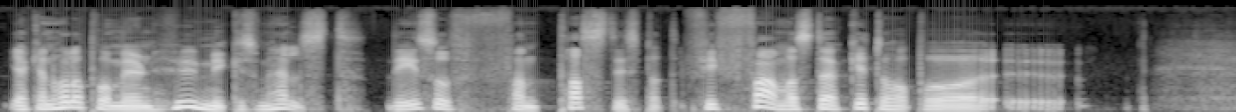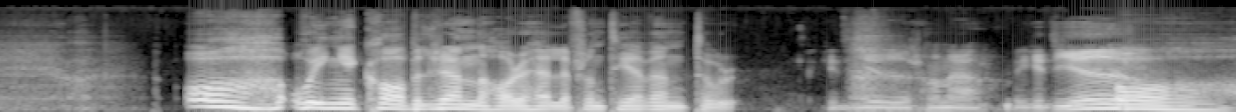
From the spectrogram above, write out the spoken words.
Jag kan hålla på med den hur mycket som helst. Det är så fantastiskt. Att, fy fan vad stökigt att ha på... eh, Åh, och ingen kabelränna har du heller från tvn Tor. Vilket djur han är. Vilket djur! Åh,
